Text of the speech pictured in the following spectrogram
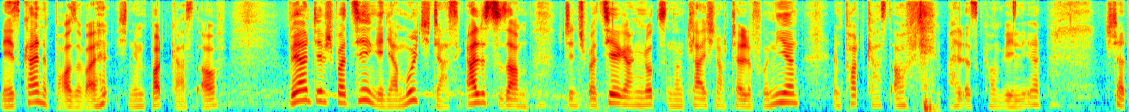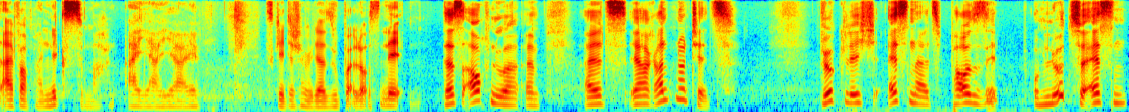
Nee, ist keine Pause, weil ich nehme einen Podcast auf. Während dem Spazierengehen, ja, Multitasking, alles zusammen. Den Spaziergang nutzen und gleich noch telefonieren, einen Podcast aufnehmen, alles kombinieren, statt einfach mal nichts zu machen. Eieiei. Es geht ja schon wieder super los. Nee, das auch nur ähm, als ja, Randnotiz. Wirklich Essen als Pause um nur zu essen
